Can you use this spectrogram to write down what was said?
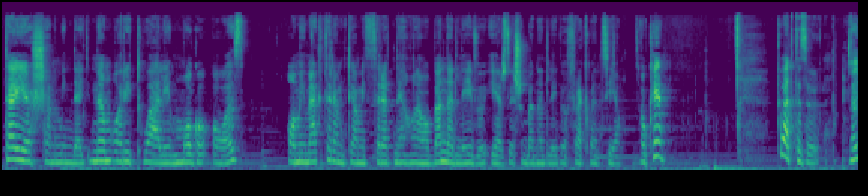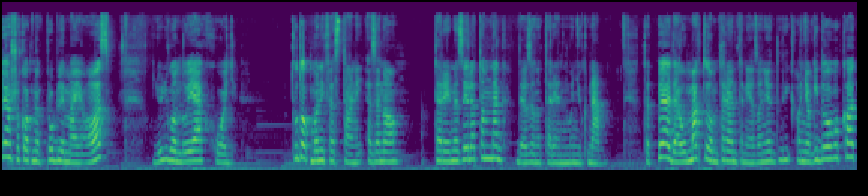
Teljesen mindegy, nem a rituálé maga az, ami megteremti, amit szeretnél, hanem a benned lévő érzés, a benned lévő frekvencia. Oké? Okay? Következő. Nagyon sokaknak problémája az, hogy úgy gondolják, hogy tudok manifestálni ezen a terén az életemnek, de ezen a terén mondjuk nem. Tehát például meg tudom teremteni az anyagi, anyagi dolgokat,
